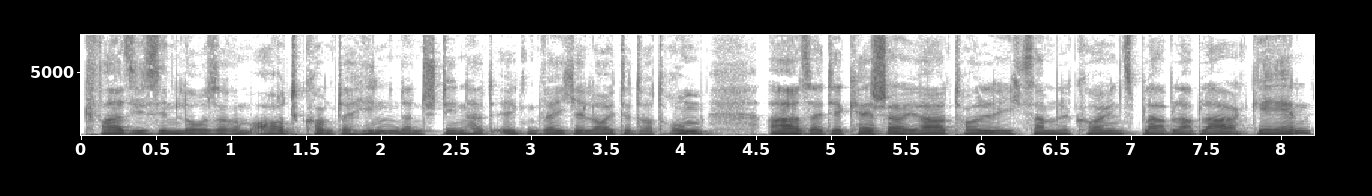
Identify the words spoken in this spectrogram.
quasi sinnloserem Ort, kommt er hin, dann stehen halt irgendwelche Leute dort rum. Ah, seid ihr Kescher? Ja, toll, ich sammle Coins, bla bla bla, gähn.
